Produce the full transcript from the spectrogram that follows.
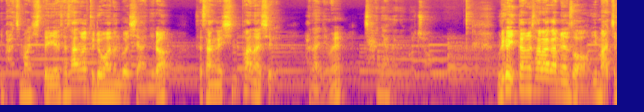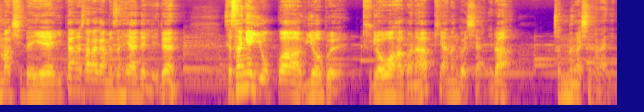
이 마지막 시대에 세상을 두려워하는 것이 아니라 세상을 심판하실 하나님을 찬양하는 거죠. 우리가 이 땅을 살아가면서 이 마지막 시대에 이 땅을 살아가면서 해야 될 일은 세상의 유혹과 위협을 두려워하거나 피하는 것이 아니라 전능하신 하나님,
